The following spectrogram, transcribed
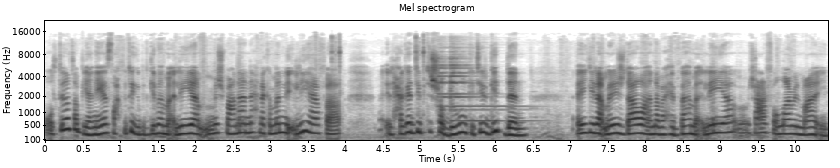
قلت لها طب يعني هي صاحبتك بتجيبها مقلية مش معناها إن إحنا كمان نقليها فالحاجات دي بتشرب دهون كتير جدا. قالت لي لأ ماليش دعوة أنا بحبها مقلية مش عارفة والله أعمل معاها إيه.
